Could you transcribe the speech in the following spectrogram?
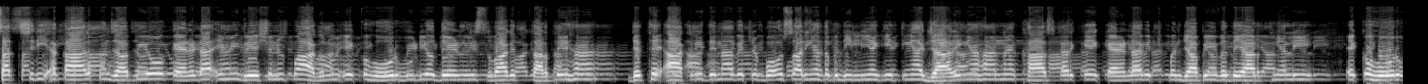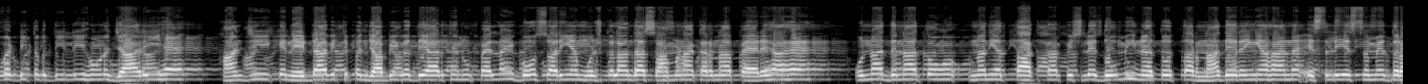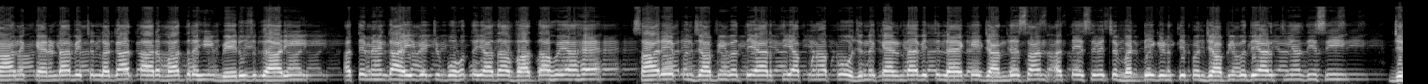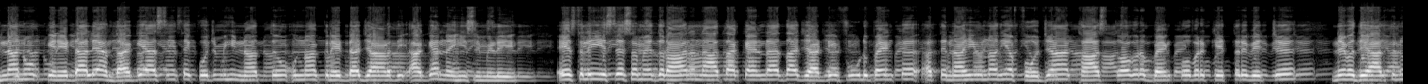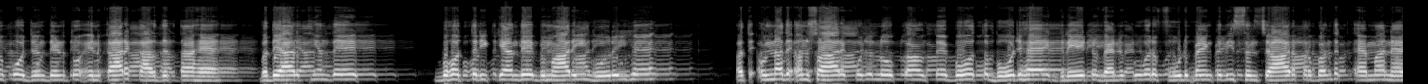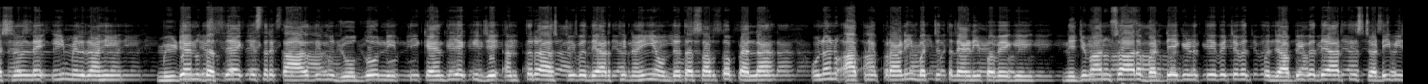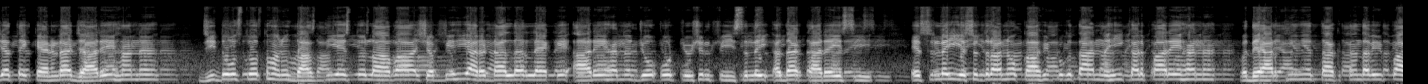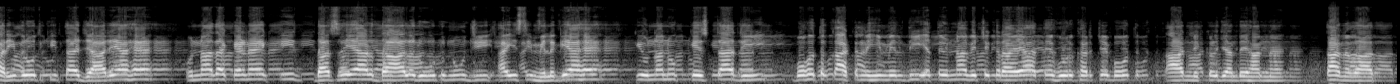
ਸਤਿ ਸ੍ਰੀ ਅਕਾਲ ਪੰਜਾਬੀਓ, Canada immigration ਵਿਭਾਗ ਨੂੰ ਇੱਕ ਹੋਰ ਵੀਡੀਓ ਦੇਣ ਲਈ ਸਵਾਗਤ ਕਰਦੇ ਹਾਂ, ਜਿੱਥੇ ਆਖਰੀ ਦਿਨਾਂ ਵਿੱਚ ਬਹੁਤ ਸਾਰੀਆਂ ਤਬਦੀਲੀਆਂ ਕੀਤੀਆਂ ਜਾ ਰਹੀਆਂ ਹਨ, ਖਾਸ ਕਰਕੇ ਕੈਨੇਡਾ ਵਿੱਚ ਪੰਜਾਬੀ ਵਿਦਿਆਰਥੀਆਂ ਲਈ ਇੱਕ ਹੋਰ ਵੱਡੀ ਤਬਦੀਲੀ ਹੋਣ ਜਾ ਰਹੀ ਹੈ। ਹਾਂਜੀ, ਕੈਨੇਡਾ ਵਿੱਚ ਪੰਜਾਬੀ ਵਿਦਿਆਰਥੀਆਂ ਨੂੰ ਪਹਿਲਾਂ ਹੀ ਬਹੁਤ ਸਾਰੀਆਂ ਮੁਸ਼ਕਲਾਂ ਦਾ ਸਾਹਮਣਾ ਕਰਨਾ ਪੈ ਰਿਹਾ ਹੈ। ਉਹਨਾਂ ਦਿਨਾਂ ਤੋਂ ਉਹਨਾਂ ਦੀਆਂ ਤਾਕਤਾਂ ਪਿਛਲੇ 2 ਮਹੀਨਿਆਂ ਤੋਂ ਧਰਨਾ ਦੇ ਰਹੀਆਂ ਹਨ। ਇਸ ਲਈ ਇਸ ਸਮੇਂ ਦੌਰਾਨ ਕੈਨੇਡਾ ਵਿੱਚ ਲਗਾਤਾਰ ਵੱਧ ਰਹੀ ਬੇਰੁਜ਼ਗਾਰੀ ਅਤੇ ਮਹਿੰਗਾਈ ਵਿੱਚ ਬਹੁਤ ਜ਼ਿਆਦਾ ਵਾਧਾ ਹੋਇਆ ਹੈ। ਸਾਰੇ ਪੰਜਾਬੀ ਵਿਦਿਆਰਥੀ ਆਪਣਾ ਭੋਜਨ ਕੈਨੇਡਾ ਵਿੱਚ ਲੈ ਕੇ ਜਾਂਦੇ ਸਨ ਅਤੇ ਇਸ ਵਿੱਚ ਵੱਡੀ ਗਿਣਤੀ ਪੰਜਾਬੀ ਵਿਦਿਆਰਥੀਆਂ ਦੀ ਸੀ, ਜਿਨ੍ਹਾਂ ਨੂੰ ਕੈਨੇਡਾ ਲਿਆਂਦਾ ਗਿਆ ਸੀ ਤੇ ਕੁਝ ਮਹੀਨਾ ਤੋਂ ਉਹਨਾਂ ਕੈਨੇਡਾ ਜਾਣ ਦੀ ਆਗਿਆ ਨਹੀਂ ਸੀ ਮਿਲੀ। ਇਸ ਲਈ ਇਸੇ ਸਮੇਂ ਦੌਰਾਨ ਨਾ ਤਾਂ ਕੈਨੇਡਾ ਦਾ ਜਾਡੀ ਫੂਡ ਬੈਂਕ ਅਤੇ ਨਾ ਹੀ ਉਹਨਾਂ ਦੀਆਂ ਫੌਜਾਂ, ਖਾਸ ਤੌਰ ਬੈਂਕਓਵਰ ਖੇਤਰ ਵਿੱਚ ਨੇ ਵਿਦਿਆਰਥੀ ਨੂੰ ਭੋਜਨ ਦੇਣ ਤੋਂ ਇਨਕਾਰ ਕਰ ਦਿੱਤਾ ਹੈ। ਵਿਦਿਆਰਥੀਆਂ ਦੇ ਬਹੁਤ ਤਰੀਕਿਆਂ ਦੇ ਬਿਮਾਰੀ ਹੋ ਰਹੀ ਹੈ ਅਤੇ ਉਹਨਾਂ ਦੇ ਅਨੁਸਾਰ ਕੁਝ ਲੋਕਾਂ ਉੱਤੇ ਬਹੁਤ ਬੋਝ ਹੈ। ਗ੍ਰੇਟ ਵੈਨਕੂਵਰ ਫੂਡ ਬੈਂਕ ਦੀ ਸੰਚਾਰ ਪ੍ਰਬੰਧਕ ਐਮਾ ਨੈਸ਼ਨਲ ਨੇ ਈਮੇਲ ਰਾਹੀਂ ਮੀਡੀਆ ਨੂੰ ਦੱਸਿਆ ਕਿ ਸਰਕਾਰ ਦੀ ਮੌਜੂਦਾ ਨੀਤੀ ਕਹਿੰਦੀ ਹੈ ਕਿ ਜੇ ਅੰਤਰਰਾਸ਼ਟਰੀ ਵਿਦਿਆਰਥੀ ਨਹੀਂ ਆਉਂਦੇ ਤਾਂ ਸਭ ਤੋਂ ਪਹਿਲਾਂ ਉਹਨਾਂ ਨੂੰ ਆਪਣੀ ਪੁਰਾਣੀ ਬੱਚਤ ਲੈਣੀ ਪਵੇਗੀ। ਨਿਯਮਾਂ ਅਨੁਸਾਰ ਵੱਡੇ ਗਿਣਤੀ ਵਿੱਚ ਪੰਜਾਬੀ ਵਿਦਿਆਰਥੀ ਸਟੱਡੀ ਵੀਜ਼ਾ ਤੇ ਕੈਨੇਡਾ ਜਾ ਰਹੇ ਹਨ। ਜੀ ਦੋਸਤੋ, ਤੁਹਾਨੂੰ ਦੱਸ ਦਈਏ, ਇਸ ਤੋਂ ਇਲਾਵਾ 26000 ਡਾਲਰ ਲੈ ਕੇ ਆ ਰਹੇ ਹਨ ਜੋ ਉਹ ਟਿਊਸ਼ਨ ਫੀਸ ਲਈ ਅਦਾ ਕਰ ਰਹੇ ਸੀ। ਇਸ ਲਈ ਇਸ ਦੌਰਾਨ ਉਹ ਕਾਫੀ ਭੁਗਤਾਨ ਨਹੀਂ ਕਰ ਪਾ ਰਹੇ ਹਨ। ਵਿਦਿਆਰਥੀਆਂ ਦੀਆਂ ਤਾਕਤਾਂ ਦਾ ਵੀ ਭਾਰੀ ਵਿਰੋਧ ਕੀਤਾ ਜਾ ਰਿਹਾ ਹੈ। ਉਹਨਾਂ ਦਾ ਕਹਿਣਾ ਹੈ ਕਿ 10000 ਦਾਲ ਰੂਟ ਨੂੰ ਜੀਆਈਸੀ ਮਿਲ ਗਿਆ ਹੈ, ਕਿ ਉਹਨਾਂ ਨੂੰ ਕਿਸ਼ਤਾਂ ਦੀ ਬਹੁਤ ਘੱਟ ਨਹੀਂ ਮਿਲਦੀ ਅਤੇ ਉਹਨਾਂ ਵਿੱਚ ਕਿਰਾਇਆ ਅਤੇ ਹੋਰ ਖਰਚੇ ਬਹੁਤ ਆ ਨਿਕਲ ਜਾਂਦੇ ਹਨ। ਧੰਨਵਾਦ।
